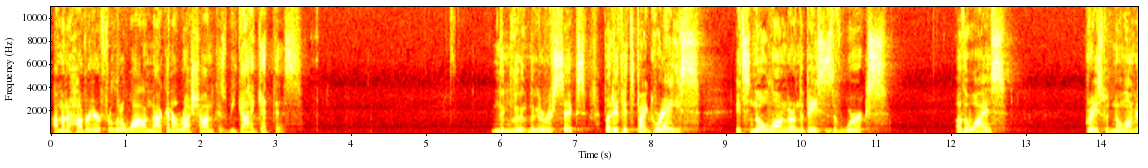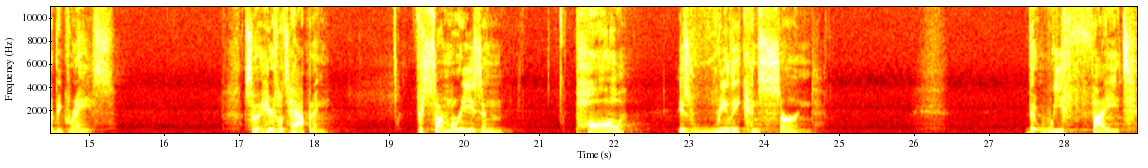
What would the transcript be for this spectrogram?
I'm going to hover here for a little while. I'm not going to rush on because we got to get this. Look at verse 6. But if it's by grace, it's no longer on the basis of works. Otherwise, grace would no longer be grace. So here's what's happening. For some reason, Paul is really concerned that we fight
